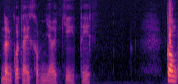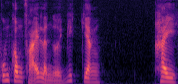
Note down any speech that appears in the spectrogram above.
nên có thể không nhớ chi tiết. Con cũng không phải là người viết văn hay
